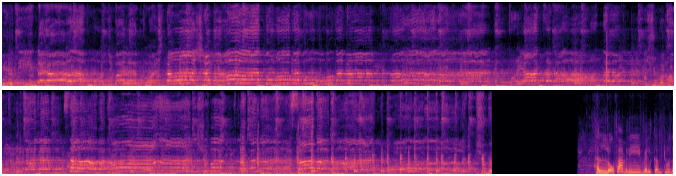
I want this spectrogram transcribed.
Kirti hello family welcome to the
